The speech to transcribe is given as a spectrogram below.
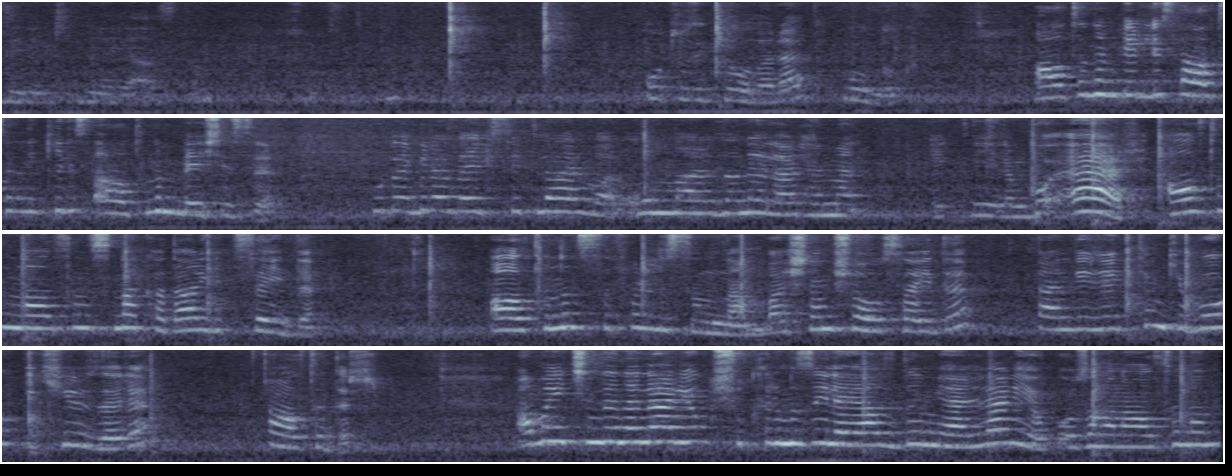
üzeri 2 diye yazdım. 32 olarak bulduk. Altının birlisi, altının ikilisi, altının beşlisi. Burada biraz eksikler var. Onlarda neler hemen ekleyelim. Bu eğer altının altınısına kadar gitseydi, altının sıfırlısından başlamış olsaydı ben diyecektim ki bu 2 üzeri 6'dır. Ama içinde neler yok? Şu kırmızıyla yazdığım yerler yok. O zaman altının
